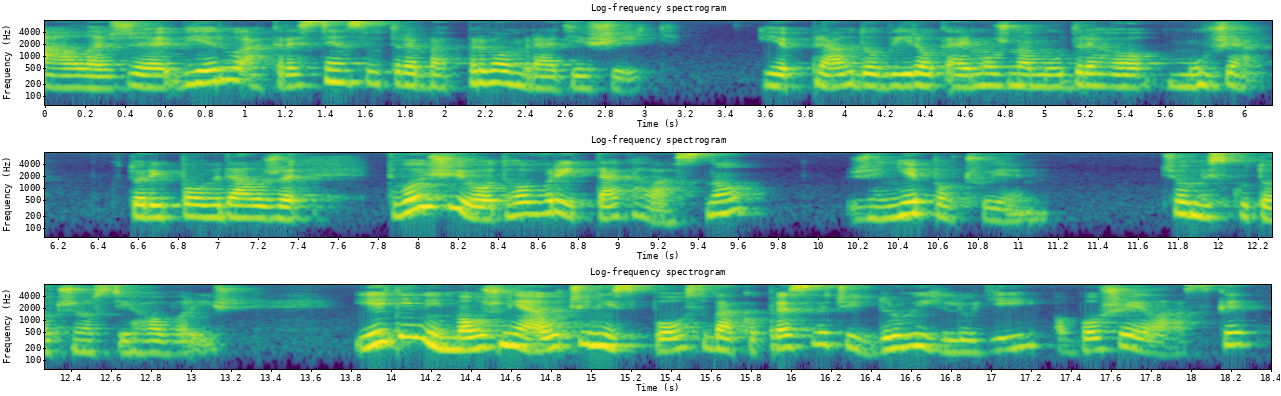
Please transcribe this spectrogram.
ale že vieru a kresťanstvo treba v prvom rade žiť. Je pravdou výrok aj možno múdreho muža, ktorý povedal, že tvoj život hovorí tak hlasno, že nepočujem, čo mi v skutočnosti hovoríš. Jediný možný a účinný spôsob, ako presvedčiť druhých ľudí o Božej láske,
